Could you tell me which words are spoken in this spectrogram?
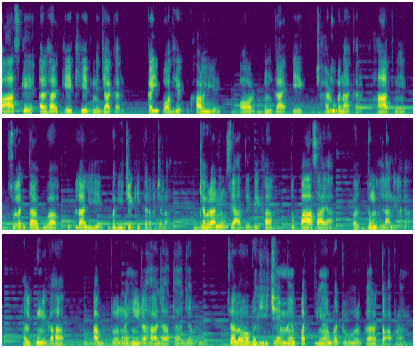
पास के अरहर के खेत में जाकर कई पौधे उखाड़ लिए और उनका एक झाड़ू बनाकर हाथ में सुलगता हुआ उपला लिए बगीचे की तरफ़ चला। जबरा ने उसे आते देखा तो पास आया और दुम हिलाने लगा। हल्कू ने कहा, अब तो नहीं रहा जाता जबरू। चलो बगीचे में पत्तियाँ बटोर कर तापें।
